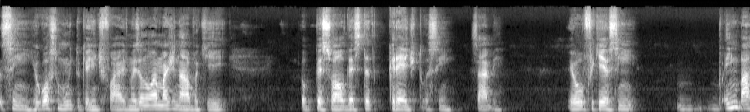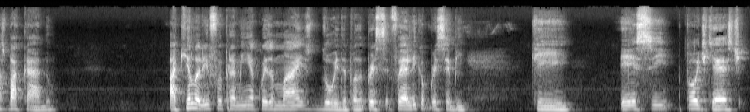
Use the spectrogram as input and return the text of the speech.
sim, eu gosto muito do que a gente faz, mas eu não imaginava que o pessoal desse tanto crédito, assim, sabe? Eu fiquei assim, embasbacado aquilo ali foi para mim a coisa mais doida. Foi ali que eu percebi que esse podcast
